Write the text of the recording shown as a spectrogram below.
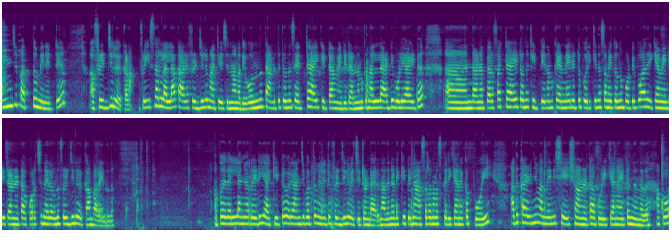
അഞ്ച് പത്ത് മിനിറ്റ് ഫ്രിഡ്ജിൽ വെക്കണം. ഫ്രീസറിലല്ല താഴെ ഫ്രിഡ്ജിൽ മാറ്റി വെച്ചിരുന്നാൽ മതി. ഒന്ന് തണുത്തിട്ടൊന്ന് സെറ്റായി കിട്ടാൻ വേണ്ടിയിട്ടാണ്. നമുക്ക് നല്ല അടിപൊളിയായിട്ട് എന്താണ് പെർഫെക്റ്റ് ആയിട്ടൊന്ന് കിട്ടി. നമുക്ക് എണ്ണയിലിട്ട് പൊരിക്കുന്ന സമയത്തൊന്നും പൊട്ടിപ്പോവാതിരിക്കാൻ വേണ്ടിയിട്ടാണ് കേട്ടോ കുറച്ച് നേരം ഒന്ന് ഫ്രിഡ്ജിൽ വെക്കാൻ പറയുന്നത്. അപ്പോൾ ഇതെല്ലാം ഞാൻ റെഡി ആക്കിയിട്ട് ഒരു അഞ്ച് പത്ത് മിനിറ്റ് ഫ്രിഡ്ജിൽ വെച്ചിട്ടുണ്ടായിരുന്നു. അതിനിടയ്ക്ക് പിന്നെ അസറ നമസ്കരിക്കാനൊക്കെ പോയി. അത് കഴിഞ്ഞ് വന്നതിന് ശേഷമാണ് കേട്ടോ പൊരിക്കാനായിട്ട് നിന്നത്. അപ്പോൾ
